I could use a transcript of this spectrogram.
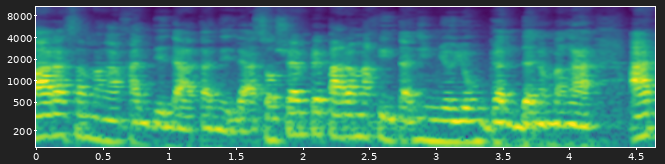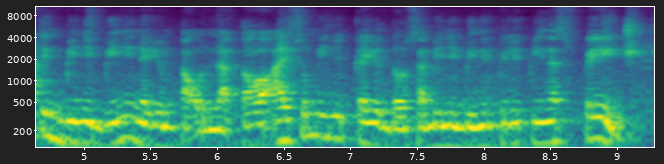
para sa mga kandidata nila. So, syempre para makita ninyo yung ganda ng mga ating binibini ngayong taon na to, ay sumilip kayo doon sa Binibining Pilipinas page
